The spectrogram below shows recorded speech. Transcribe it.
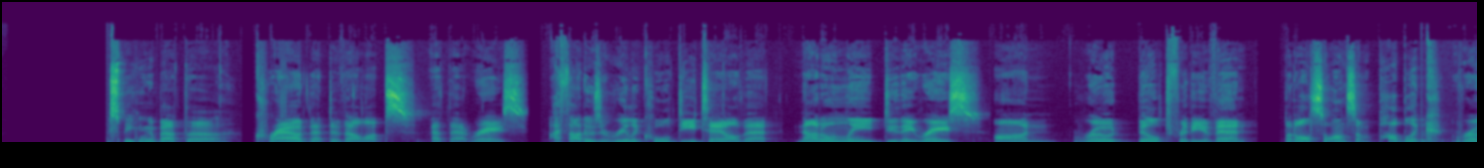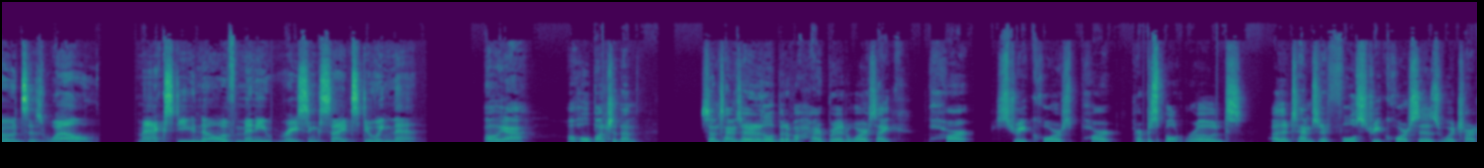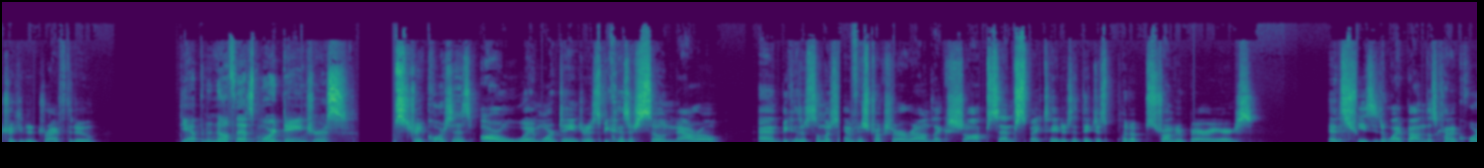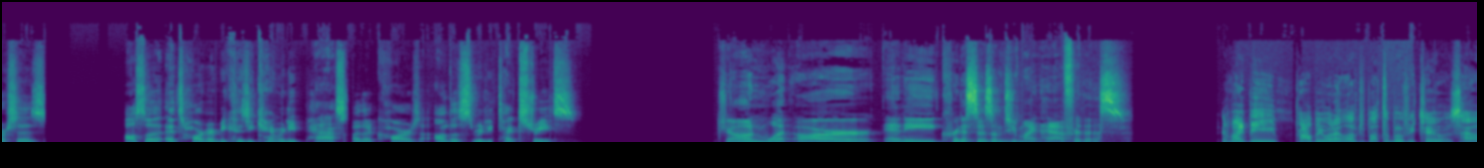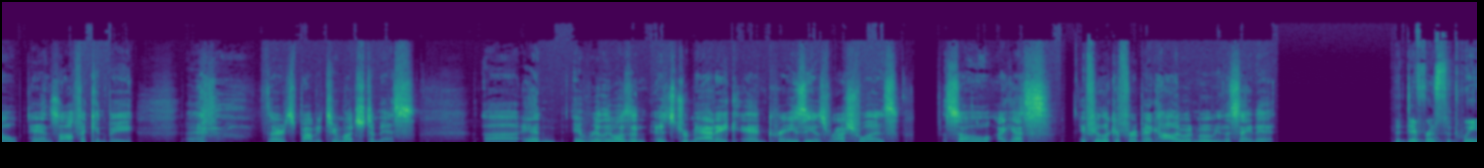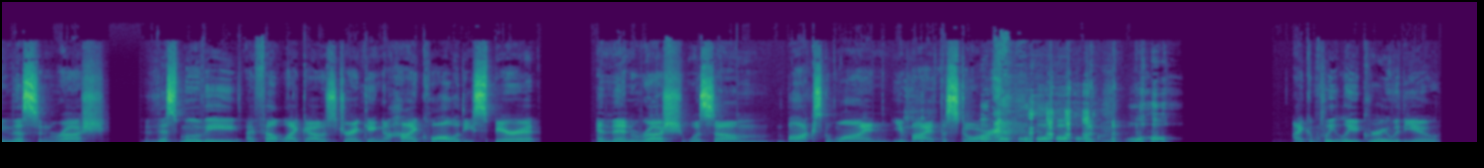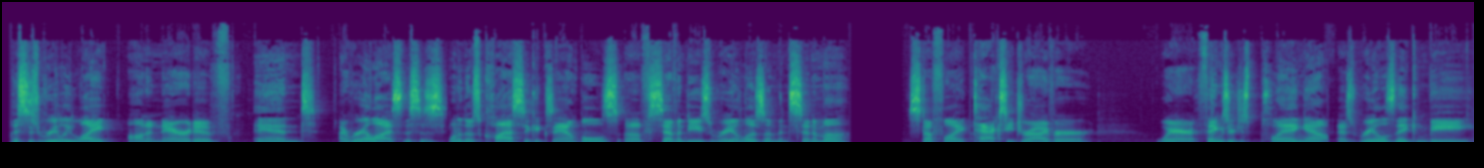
Speaking about the crowd that develops at that race, I thought it was a really cool detail that not only do they race on road built for the event, but also on some public roads as well. Max, do you know of many racing sites doing that? Oh yeah, a whole bunch of them. Sometimes they're a little bit of a hybrid where it's like part street course, part purpose-built roads. Other times they're full street courses, which are tricky to drive through. Do you happen to know if that's more dangerous? Street courses are way more dangerous because they're so narrow and because there's so much infrastructure around, like shops and spectators, that they just put up stronger barriers. It's easy to wipe out in those kind of courses. Also, it's harder because you can't really pass other cars on those really tight streets. Jon, what are any criticisms you might have for this? It might be probably what I loved about the movie too, is how hands off it can be. There's probably too much to miss. Uh, and it really wasn't as dramatic and crazy as Rush was. So I guess if you're looking for a big Hollywood movie, this ain't it. The difference between this and Rush this movie, I felt like I was drinking a high quality spirit, and then Rush was some boxed wine you buy at the store. Whoa. I completely agree with you. This is really light on a narrative, and I realize this is one of those classic examples of 70s realism in cinema. Stuff like Taxi Driver, where things are just playing out as real as they can be,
